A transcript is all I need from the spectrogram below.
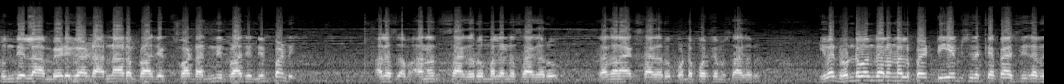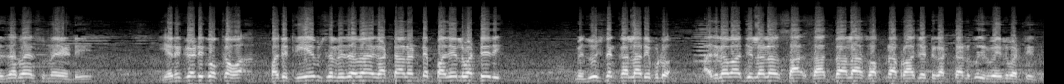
సుందిల్లా మేడిగడ్డ అన్నారం ప్రాజెక్టు పాటు అన్ని ప్రాజెక్టు నింపండి. అలా అనంత సాగరు మల్లన్న సాగరు రంగనాయక సాగరు కొండపోచమ్మ సాగరు. ఇవన్నీ రెండు వందల నలభై టీఎంసీల కెపాసిటీ గల రిజర్వాయర్స్ ఉన్నాయండి. వెనకడికి ఒక పది టీఎంసీ రిజర్వ్ కట్టాలంటే పదేళ్ళు పట్టేది. మేము చూసిన కల్లారు ఇప్పుడు. ఆదిలాబాద్ జిల్లాలో సత్తాల స్వప్న ప్రాజెక్టు కట్టడానికి ఇరవై ఏళ్ళు పట్టింది.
